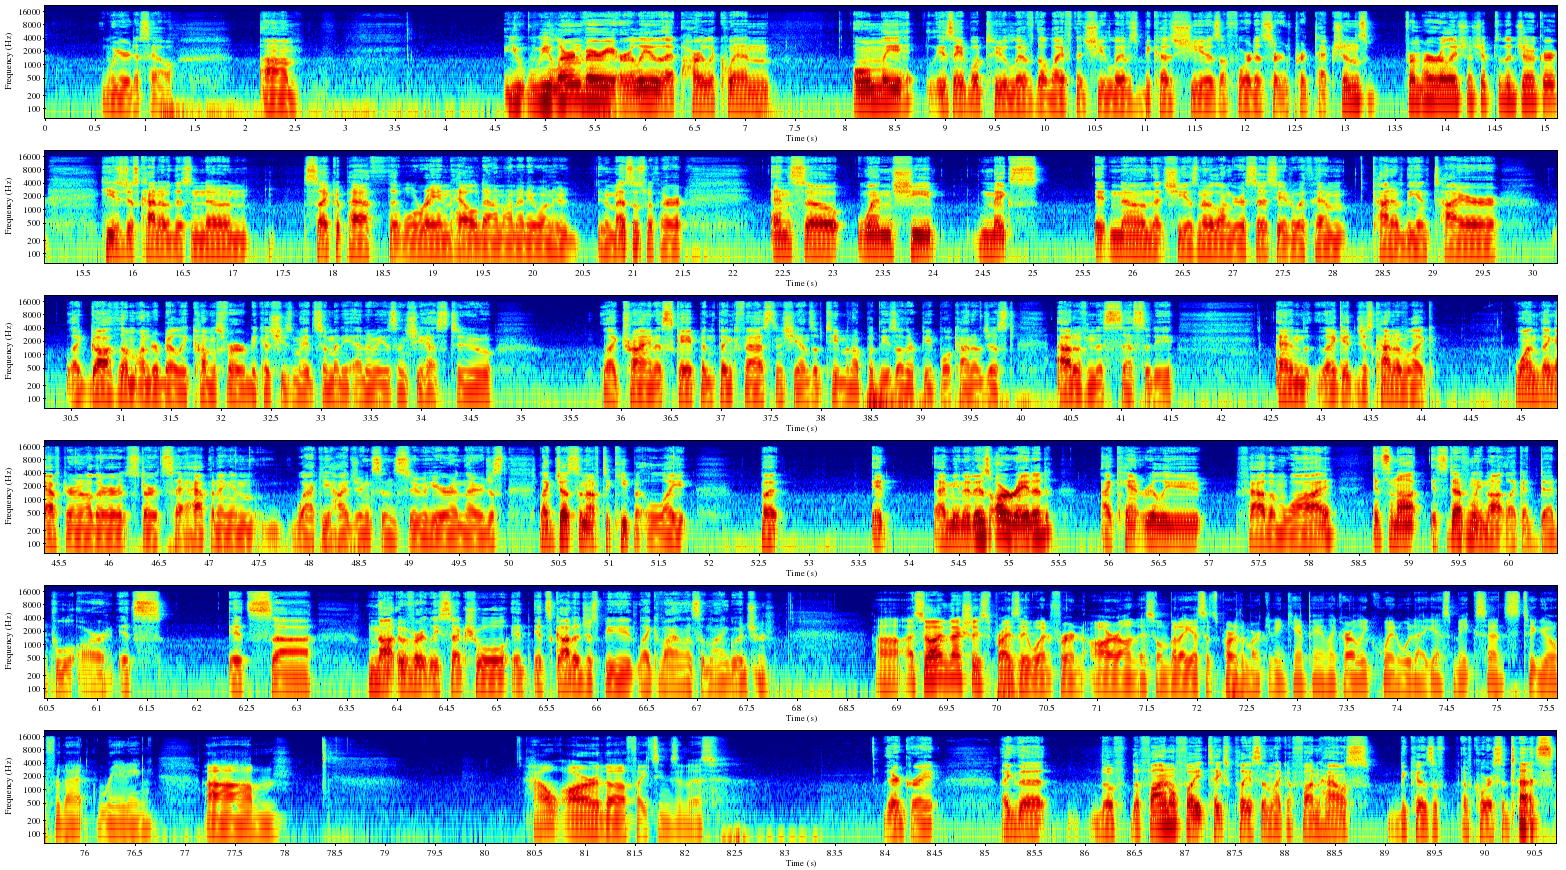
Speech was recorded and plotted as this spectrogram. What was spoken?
weird as hell. Um, you we learn very early that Harley Quinn only is able to live the life that she lives because she is afforded certain protections from her relationship to the Joker. He's just kind of this known psychopath that will rain hell down on anyone who who messes with her. And so when she makes it known that she is no longer associated with him, kind of the entire like Gotham underbelly comes for her because she's made so many enemies and she has to like try and escape and think fast and she ends up teaming up with these other people kind of just out of necessity. And like it just kind of like one thing after another starts happening and wacky hijinks ensue here and there just like just enough to keep it light but it i mean it is r-rated i can't really fathom why it's not it's definitely not like a deadpool r it's it's uh not overtly sexual it, it's got to just be like violence and language uh, so I'm actually surprised they went for an R on this one, but I guess it's part of the marketing campaign. Like Harley Quinn would, I guess, make sense to go for that rating. Um, how are the fight scenes in this? They're great. Like the the the final fight takes place in like a fun house because of of course it does.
